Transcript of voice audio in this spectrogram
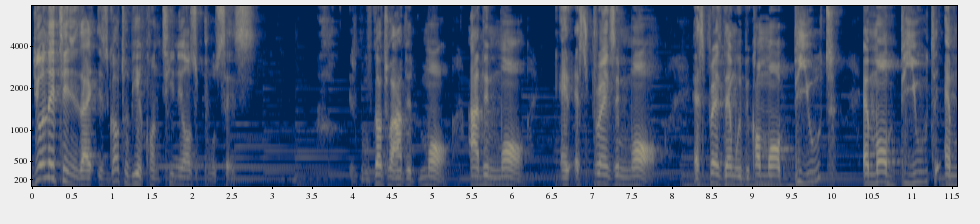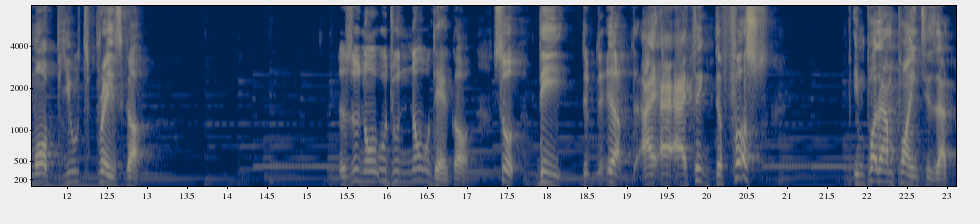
The only thing is that it's got to be a continuous process. We've got to have it more, having more, and experiencing more. Experience, then we become more built and more built and more built. Praise God. Those who know who do know their God. So the, the, the uh, I, I I think the first important point is that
